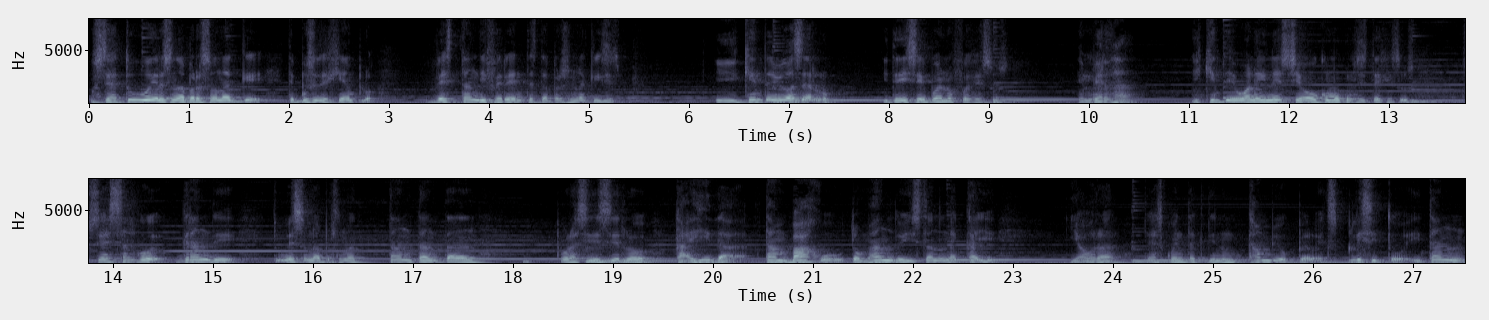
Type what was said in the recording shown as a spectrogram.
O sea, tú eres una persona que te puse de ejemplo. Ves tan diferente a esta persona que dices, ¿y quién te ayudó a hacerlo? Y te dice, bueno, fue Jesús. En verdad. ¿Y quién te llevó a la iglesia o cómo conociste a Jesús? O sea, es algo grande. Tú ves a una persona tan, tan, tan, por así decirlo, caída, tan bajo, tomando y estando en la calle. Y ahora te das cuenta que tiene un cambio, pero explícito y tan,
